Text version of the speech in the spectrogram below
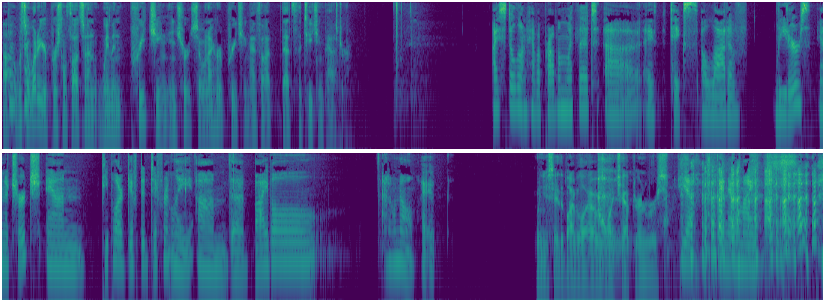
Uh, so, what are your personal thoughts on women preaching in church? So, when I heard preaching, I thought that's the teaching pastor. I still don't have a problem with it. Uh, it takes a lot of leaders in a church, and people are gifted differently. Um, the Bible, I don't know. I, When you say the Bible, I always Uh, want chapter and verse. yeah, okay, never mind. I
